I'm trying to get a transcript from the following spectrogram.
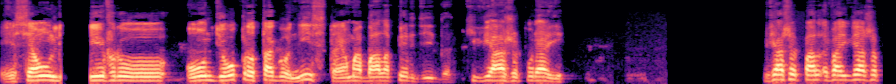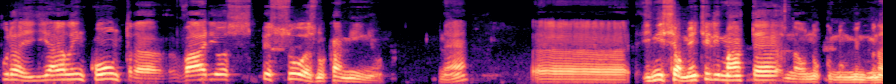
Esse é um livro onde o protagonista é uma bala perdida, que viaja por aí viaja, vai, viaja por aí e ela encontra várias pessoas no caminho, né? Uh, inicialmente ele mata, não, no, no, na,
